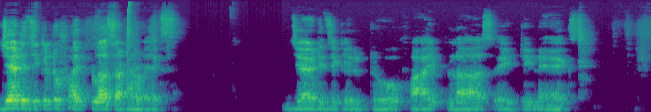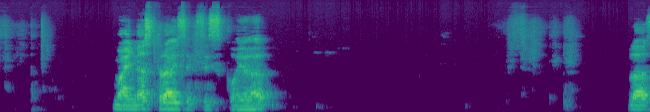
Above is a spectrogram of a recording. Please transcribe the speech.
Z is equal to five plus আঠারো x z is equal to five plus eighteen x 18x minus thrice x square plus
